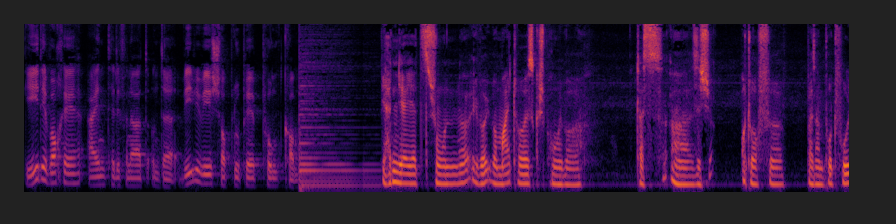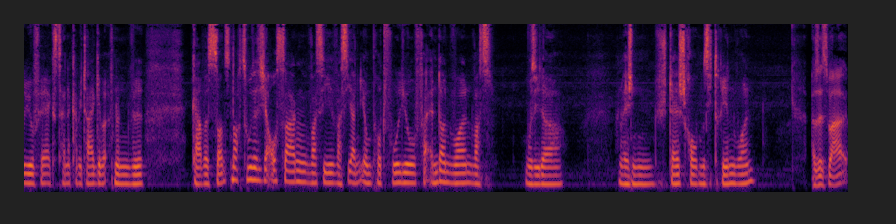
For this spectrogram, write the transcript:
Jede Woche ein Telefonat unter www.shoplupe.com. Wir hatten ja jetzt schon ne, über, über MyToys gesprochen, über dass äh, sich Otto auch für bei seinem Portfolio für externe Kapitalgeber öffnen will. Gab es sonst noch zusätzliche Aussagen, was Sie, was Sie an Ihrem Portfolio verändern wollen, was, wo Sie da, an welchen Stellschrauben Sie drehen wollen? Also es war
